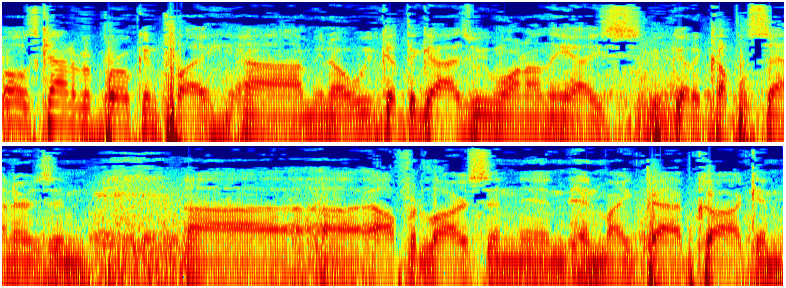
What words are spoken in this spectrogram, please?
Well, it's kind of a broken play. Um, you know, we've got the guys we want on the ice. We've got a couple centers and uh, uh, Alfred Larsson and, and, Mike Babcock and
